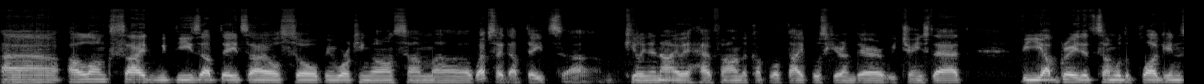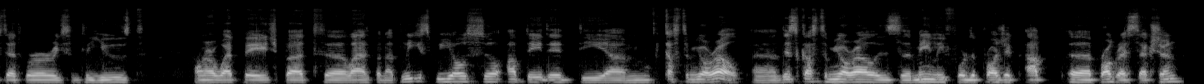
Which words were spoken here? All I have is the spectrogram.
Uh, alongside with these updates, I also been working on some uh, website updates. Um, and I have found a couple of typos here and there. We changed that. We upgraded some of the plugins that were recently used on our webpage. But uh, last but not least, we also updated the um, custom URL. Uh, this custom URL is uh, mainly for the project up uh, progress section.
